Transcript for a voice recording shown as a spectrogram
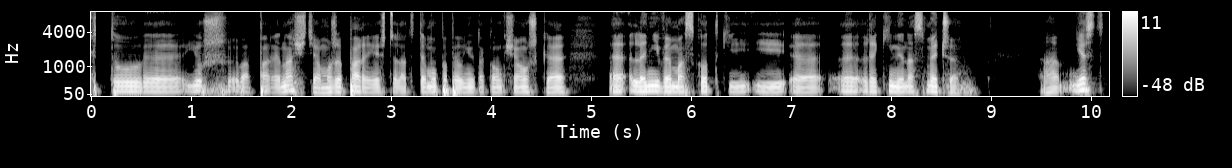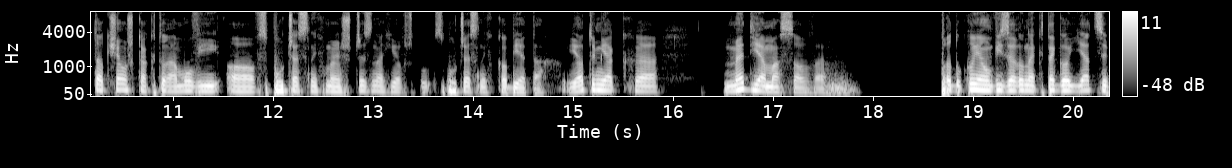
który już chyba paręnaście, a może parę jeszcze lat temu popełnił taką książkę e, Leniwe maskotki i e, e, rekiny na smyczy. Jest to książka, która mówi o współczesnych mężczyznach i o współczesnych kobietach i o tym, jak media masowe produkują wizerunek tego, jacy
